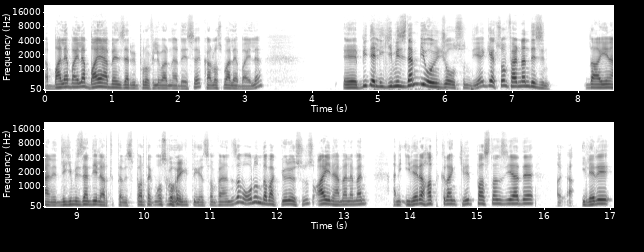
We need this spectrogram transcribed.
Ya Baleba'yla bayağı benzer bir profili var neredeyse. Carlos Baleba'yla. Ee, bir de ligimizden bir oyuncu olsun diye Getson Fernandez'in daha yeni hani ligimizden değil artık tabii Spartak Moskova'ya gitti Getson Fernandez ama onun da bak görüyorsunuz aynı hemen hemen hani ileri hat kıran kilit pastan ziyade ileri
